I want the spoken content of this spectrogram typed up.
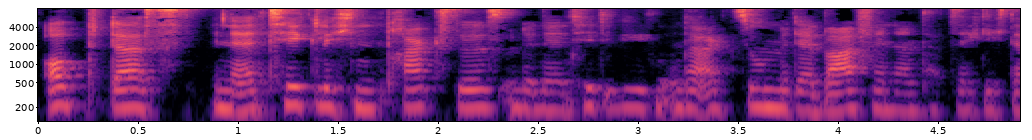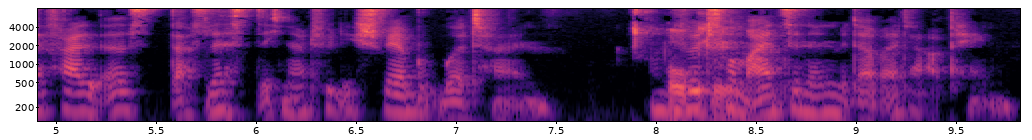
Ob das in der täglichen Praxis und in der täglichen Interaktion mit der BaFin dann tatsächlich der Fall ist, das lässt sich natürlich schwer beurteilen und okay. wird vom einzelnen Mitarbeiter abhängen.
